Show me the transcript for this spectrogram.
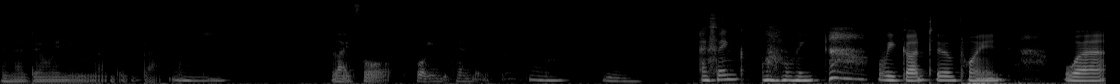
and i don't really remember the bad ones Mm. like for for independent film Mm. mm. I think we we got to a point where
